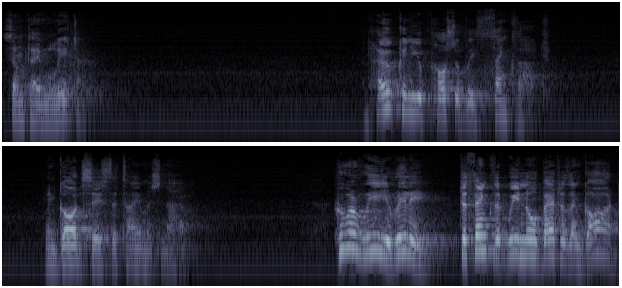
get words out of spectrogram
sometime later. And how can you possibly think that when God says the time is now? Who are we really to think that we know better than God?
